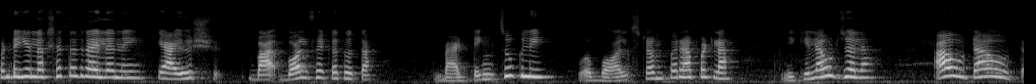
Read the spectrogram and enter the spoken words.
पण त्याच्या लक्षातच राहिलं नाही की आयुष बा बॉल फेकत होता. बॅटिंग चुकली व बॉल स्टंपवर आपटला. निखिल आऊट झाला. Out out.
